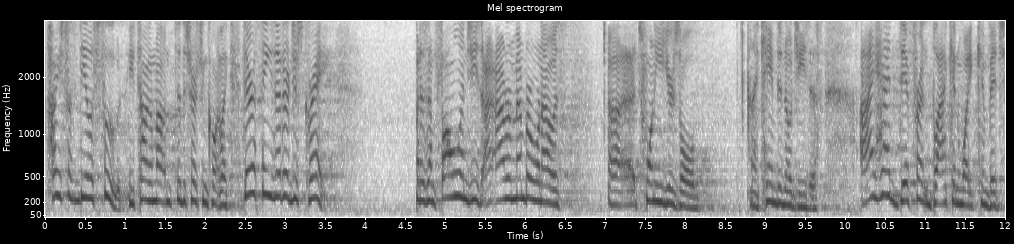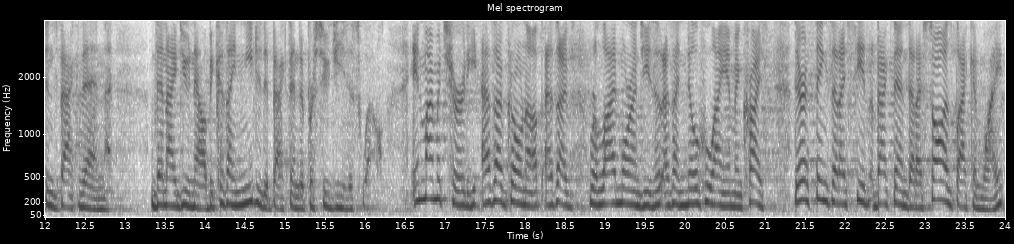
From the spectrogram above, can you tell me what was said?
How are you supposed to deal with food? He's talking about to the church in Corinth. Like, there are things that are just gray. But as I'm following Jesus, I, I remember when I was uh, 20 years old and I came to know Jesus, I had different black and white convictions back then than I do now because I needed it back then to pursue Jesus well in my maturity, as I've grown up, as I've relied more on Jesus, as I know who I am in Christ, there are things that I see back then that I saw as black and white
